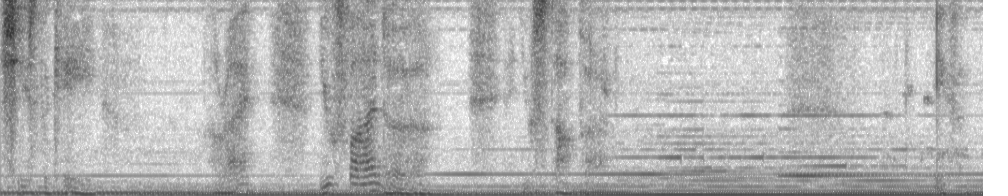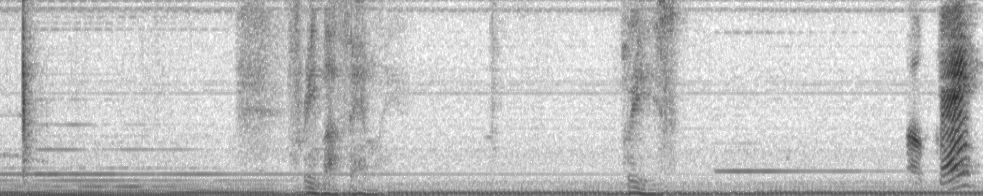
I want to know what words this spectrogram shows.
She's the key. All right? You find her stop her. Ethan. Free my family. Please. Okay?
